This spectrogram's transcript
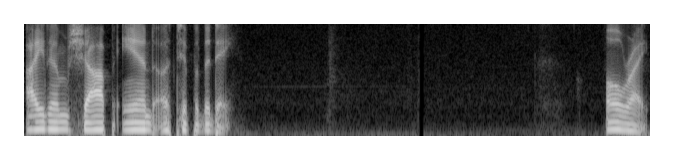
item shop and a tip of the day. All right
